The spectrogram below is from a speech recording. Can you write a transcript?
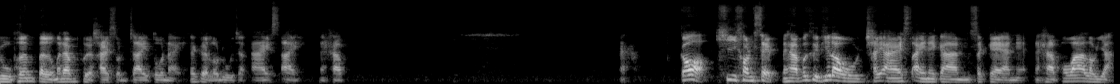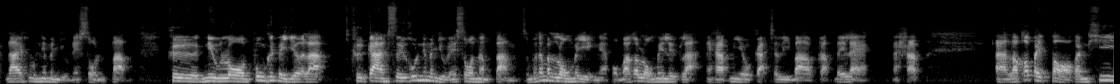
ดูเพิ่มเติมมาได้เผื่อใครสนใจตัวไหน ถ้าเกิดเราดูจาก RSI นะครับ ก็ key concept นะครับก็คือที่เราใช้ RSI ในการสแกนเนี่ยนะครับเพราะว่าเราอยากได้หุ้นที่มันอยู่ในโซนต่ำคือนิวโลพุ่งขึ้นไปเยอะละคือการซื้อหุ้นที่มันอยู่ในโซนต่ำๆสมมติถ้ามันลงไปอีกเนี่ยผมว่าก็ลงไม่ลึกละนะครับมีโอกาสจะรีบาวกลับได้แรงนะครับอ่าเราก็ไปต่อกันที่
